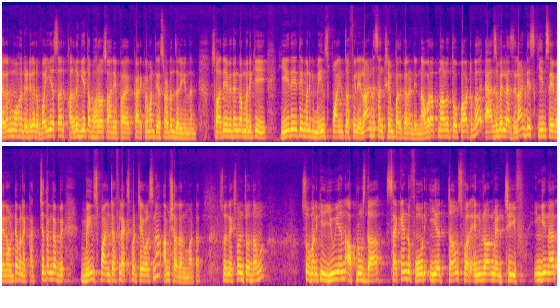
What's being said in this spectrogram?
జగన్మోహన్ రెడ్డి గారు వైఎస్ఆర్ కళ్ళు గీత భరోసా అనే కార్యక్రమాన్ని తీసుకురావడం జరిగిందండి. సో అదేవిధంగా మనకి ఏదైతే మనకి మెయిన్స్ పాయింట్ ఆఫ్ వ్యూ ఎలాంటి సంక్షేమ పథకాలండి నవరత్నాలతో పాటుగా యాజ్ వెల్ యాజ్ ఎలాంటి స్కీమ్స్ ఏవైనా ఉంటే మనకి ఖచ్చితంగా mains point of view expect చేయవలసిన అంశాలన్నమాట. సో నెక్స్ట్ మనం చూద్దాము. సో మనకి UN approves the second four year terms for environment chief engineer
